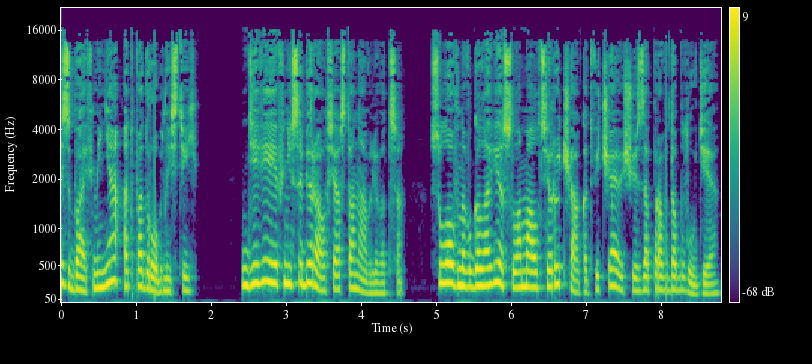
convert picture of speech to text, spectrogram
избавь меня от подробностей. Дивеев не собирался останавливаться. Словно в голове сломался рычаг, отвечающий за правдоблудие.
